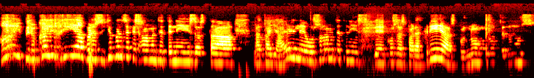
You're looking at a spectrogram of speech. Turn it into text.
ay, pero qué alegría, pero si yo pensé que solamente tenéis hasta la talla L o solamente tenéis eh, cosas para crías, pues no, no tenemos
